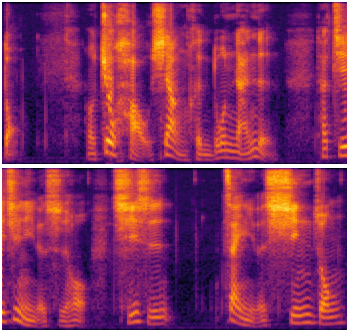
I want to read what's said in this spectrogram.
懂。哦，就好像很多男人，他接近你的时候，其实，在你的心中。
